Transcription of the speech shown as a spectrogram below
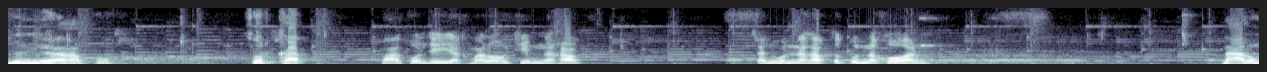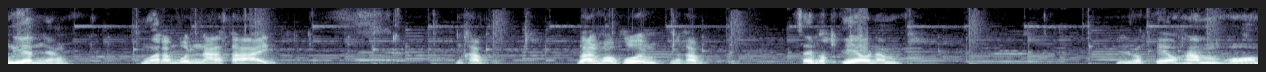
เบิ่งเนื้อครับผมสดคักฝากคนที่อยากมาลองชิมนะครับ ถนนนะครับสกลนครหนาโรงเรียนหยังหมวดตำบลนาทรายนะครับร้านหัวพุ่นนะครับ ใส่ผักเพรวนำหรือผักเพรวหำหอม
